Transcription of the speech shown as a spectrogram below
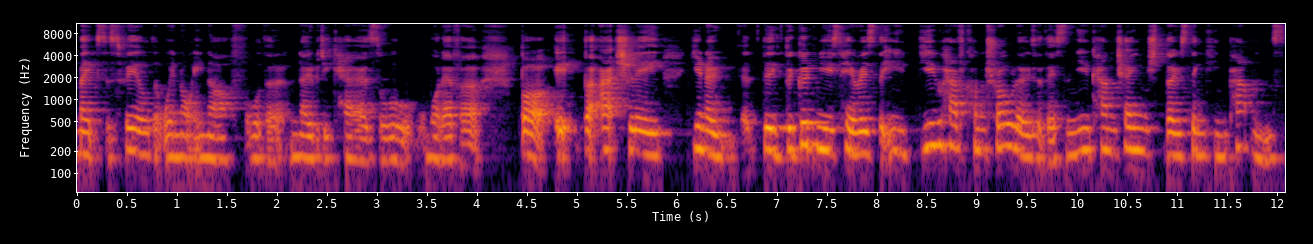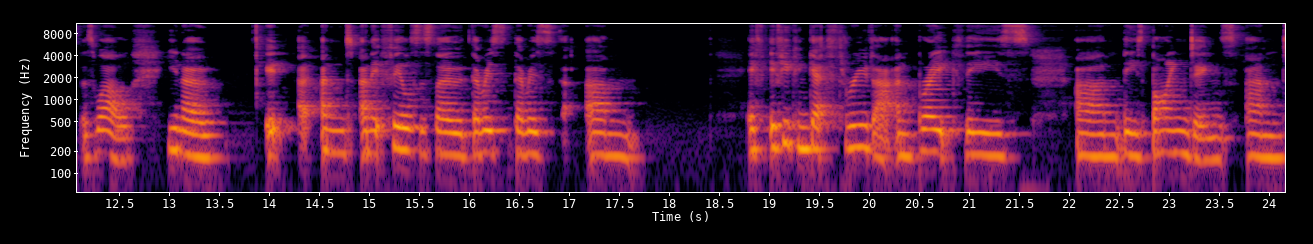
makes us feel that we're not enough or that nobody cares or whatever. But it but actually you know the, the good news here is that you you have control over this and you can change those thinking patterns as well. You know it and and it feels as though there is there is um if if you can get through that and break these um, these bindings and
